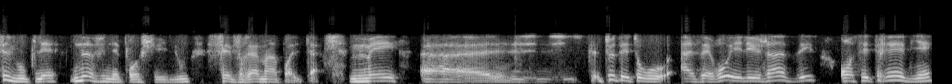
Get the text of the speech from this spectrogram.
s'il vous plaît, ne venez pas chez nous. C'est vraiment pas le temps. Mais euh, tout est au, à zéro et les gens disent, on sait très bien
